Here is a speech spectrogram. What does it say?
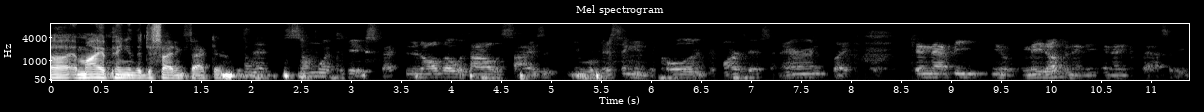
uh, in my opinion, the deciding factor. somewhat to be expected at all, though, without all the size that you were missing in Nikola and Demarcus and Aaron, like. Can that be, you know, made up in any in any capacity?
